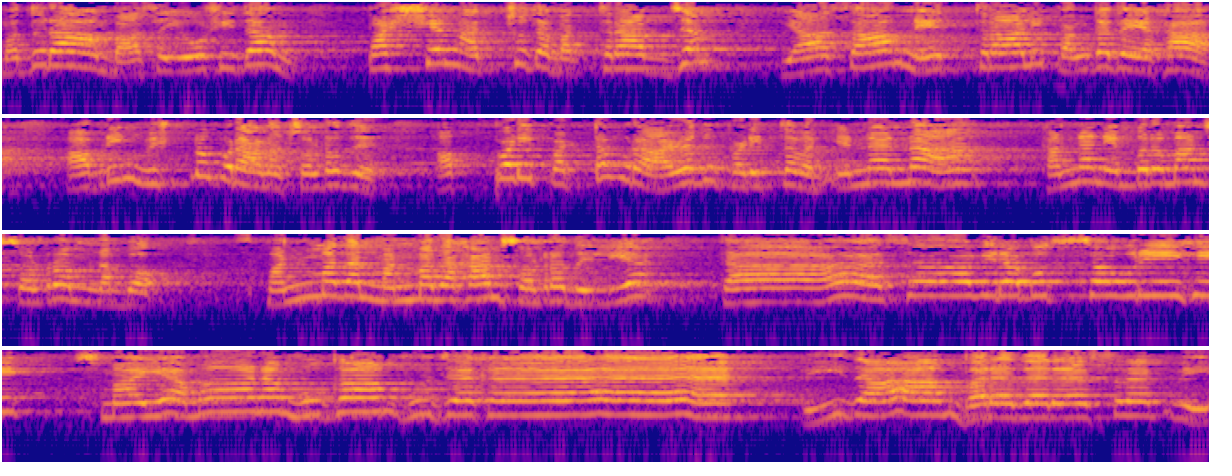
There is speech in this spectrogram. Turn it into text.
மதுராம் பாசயோஷிதாம் பஷ்யன் அச்சுத பக்தராப்ஜம் யாசாம் நேத்ராளி பங்கதயகா அப்படின்னு விஷ்ணு புராணம் சொல்றது. அப்படிப்பட்ட ஒரு அழகு படைத்தவன். என்னன்னா கண்ணன் எம்பெருமான் சொல்றோம் நம்ம. மன்மதன் மன்மதகான்னு சொல்றது இல்லையா? தாசாவிரபுசௌரிகி ஸ்மயமான முகாம் புஜக. பீதாம்பரதர ஸ்ரக்வி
